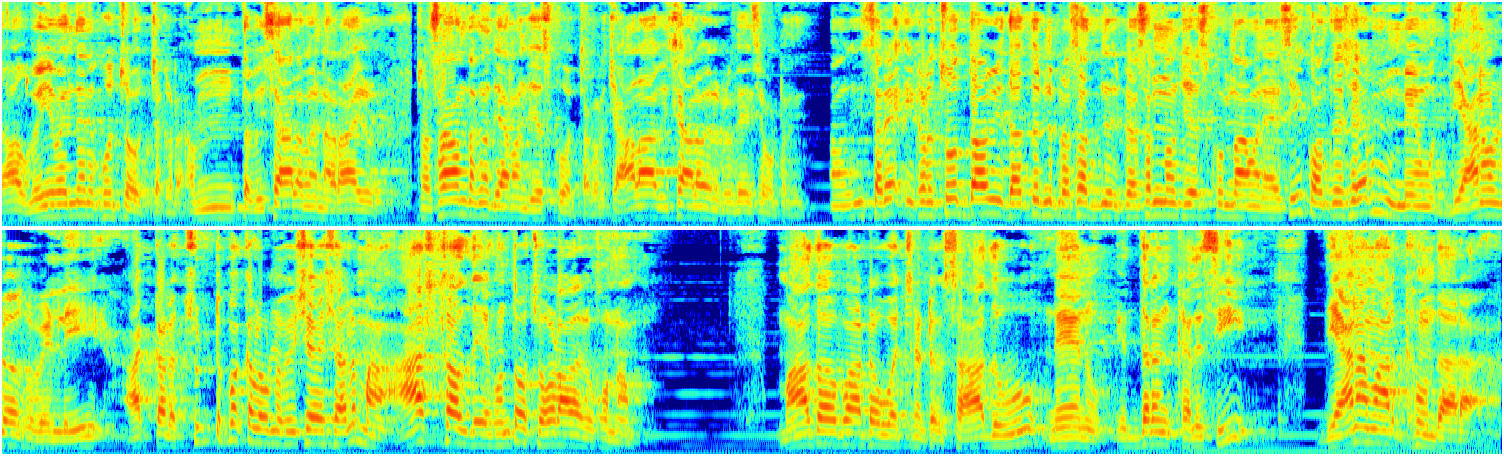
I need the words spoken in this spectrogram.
చా వెయ్యి మంది అని కూర్చోవచ్చు అక్కడ. అంత విశాలమైన రాయి ప్రశాంతంగా ధ్యానం చేసుకోవచ్చు అక్కడ. చాలా విశాలమైన ప్రదేశం ఉంటుంది. సరే ఇక్కడ చూద్దాం ఈ దత్తుడిని ప్రసాద్ ప్రసన్నం చేసుకుందాం అనేసి కొంతసేపు మేము ధ్యానంలోకి వెళ్ళి అక్కడ చుట్టుపక్కల ఉన్న విశేషాలు మా ఆస్ట్రాల్ దేహంతో చూడాలనుకున్నాం. మాతో పాటు వచ్చినట్టు సాధువు నేను ఇద్దరం కలిసి ధ్యాన మార్గం ద్వారా.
